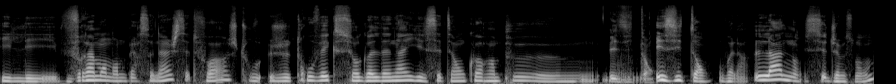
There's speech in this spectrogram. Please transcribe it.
il est vraiment dans le personnage cette fois. Je, je trouvais que sur GoldenEye, c'était encore un peu euh, hésitant. Hésitant, voilà. Là, non, c'est James Bond.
